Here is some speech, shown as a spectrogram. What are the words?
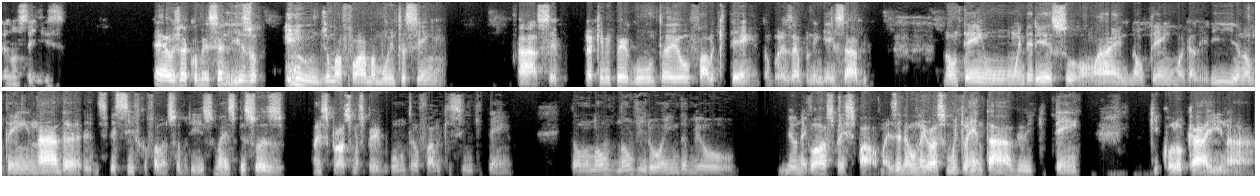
eu não sei disso. É, eu já comercializo de uma forma muito assim, ah, para quem me pergunta, eu falo que tem. Então, por exemplo, ninguém sabe. Não tem um endereço online, não tem uma galeria, não tem nada específico falando sobre isso, mas pessoas mais próximas perguntam, eu falo que sim, que tem. Então, não, não virou ainda meu, meu negócio principal, mas ele é um negócio muito rentável e que tem que colocar aí na,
